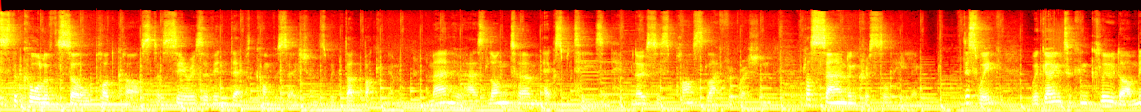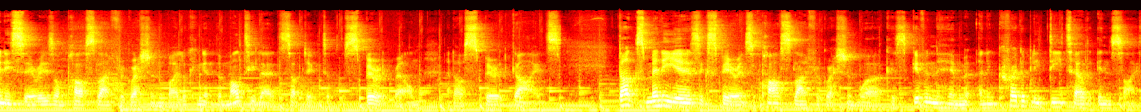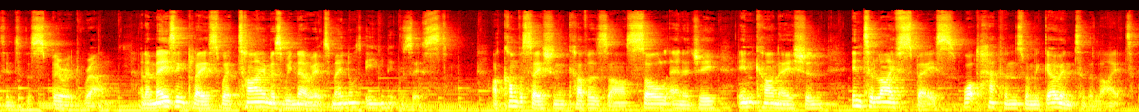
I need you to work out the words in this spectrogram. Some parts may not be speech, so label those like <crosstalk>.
This is the Call of the Soul podcast, a series of in depth conversations with Doug Buckingham, a man who has long term expertise in hypnosis, past life regression, plus sound and crystal healing. This week, we're going to conclude our mini series on past life regression by looking at the multi layered subject of the spirit realm and our spirit guides. Doug's many years' experience of past life regression work has given him an incredibly detailed insight into the spirit realm, an amazing place where time as we know it may not even exist. Our conversation covers our soul energy, incarnation, interlife space, what happens when we go into the light,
